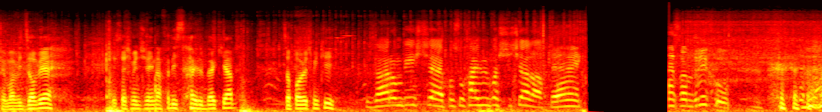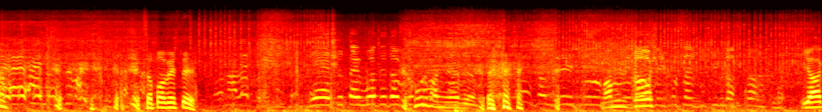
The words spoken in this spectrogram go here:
Siema widzowie, jesteśmy dzisiaj na Freestyle Backyard. Co powiesz Miki? Zarąbiście, posłuchajmy właściciela. Ej, k***a z Andrychów. Co powiesz ty? Nie, tutaj młody dobrze... Kurwa, nie wiem. Mam już dość. Jak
